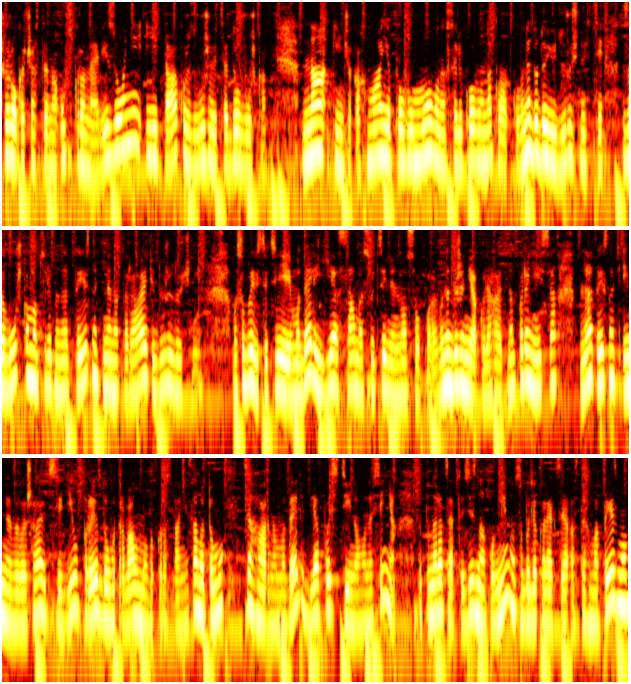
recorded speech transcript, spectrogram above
широка частина у скроневій зоні і також звужується до вушка. На кінчиках має прогумовану силіковану накладку. Вони додають зручності за вушками, абсолютно не тиснуть, не натирають і дуже зручні. Особливістю цієї моделі є саме суцільні носоопори. Вони дуже м'яко лягають на перенісся, не тиснуть і не залишають слідів при довготривалому використанні. Саме тому це гарна модель для постійного носіння, тобто на рецепти зі знаком мінус або для корекції астигматизму,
